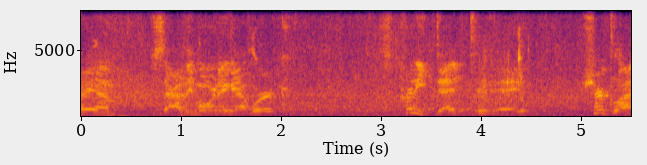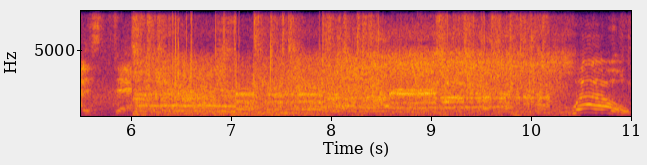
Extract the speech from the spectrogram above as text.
I am, Saturday morning at work. It's pretty dead today. I'm sure glad it's dead. Wow!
